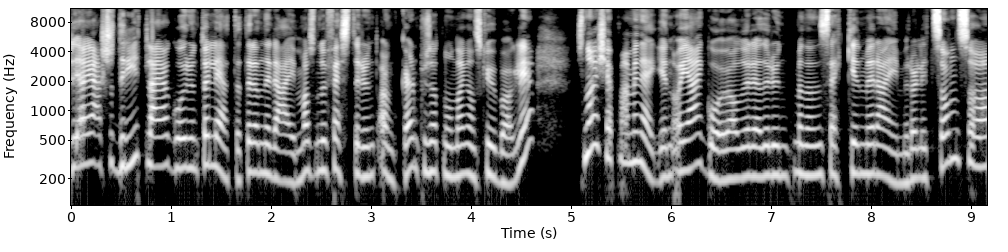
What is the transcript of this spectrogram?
jeg er så dritlei av å gå rundt og lete etter en reima som du fester rundt ankelen, pluss at noen er ganske ubehagelige. Så nå har jeg kjøpt meg min egen, og jeg går jo allerede rundt med den sekken med reimer og litt sånn, så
